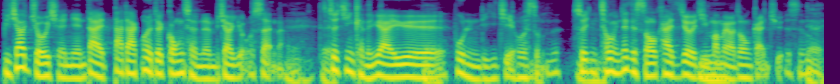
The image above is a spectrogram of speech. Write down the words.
比较久以前年代，大家会对工程人比较友善啊。最近可能越来越不能理解或什么的，所以你从你那个时候开始就已经慢慢有这种感觉，是吗？对，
